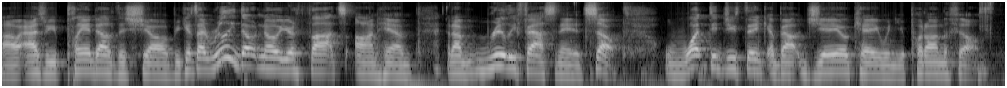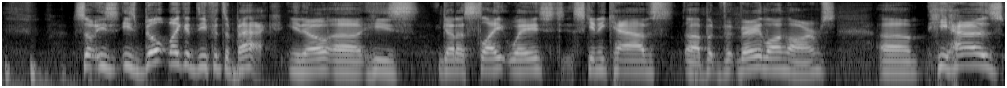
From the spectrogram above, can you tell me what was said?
uh, as we planned out this show because I really don't know your thoughts on him, and I'm really fascinated. So, what did you think about JOK when you put on the film? So he's he's built like a defensive back. You know, uh, he's got a slight waist, skinny calves, uh, but v- very long arms. Um, he has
